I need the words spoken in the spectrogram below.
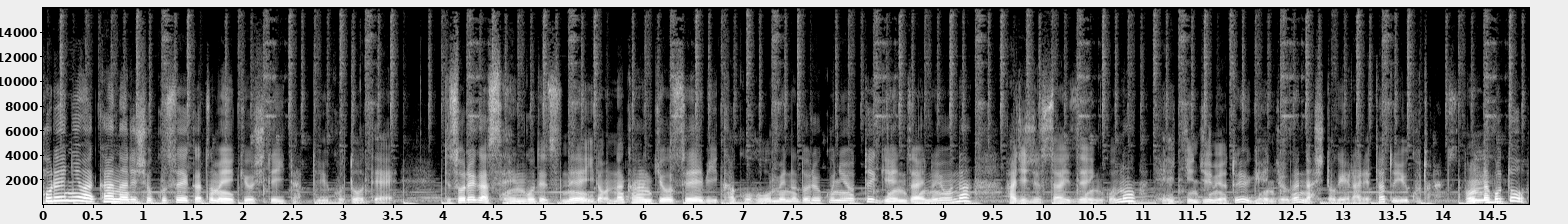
これにはかなり食生活も影響していたということで。でそれが戦後ですねいろんな環境整備各方面の努力によって現在のような80歳前後の平均寿命という現状が成し遂げられたということなんです。そんなことを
